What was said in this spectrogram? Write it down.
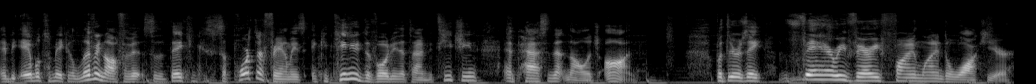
and be able to make a living off of it so that they can support their families and continue devoting the time to teaching and passing that knowledge on. But there is a very, very fine line to walk here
